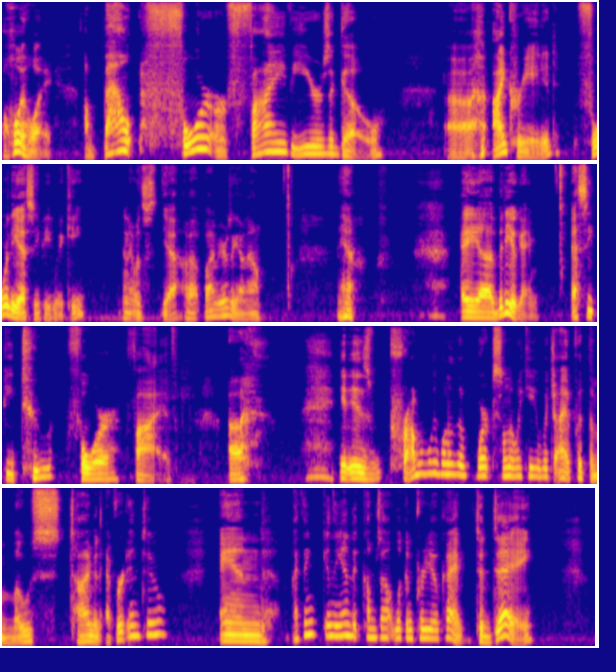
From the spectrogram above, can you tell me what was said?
Ahoy hoy. About four or five years ago, uh, I created for the SCP Wiki, and it was, yeah, about five years ago now. Yeah. A uh, video game, SCP 245. Uh, it is probably one of the works on the wiki which I have put the most time and effort into. And I think in the end it comes out looking pretty okay. Today,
